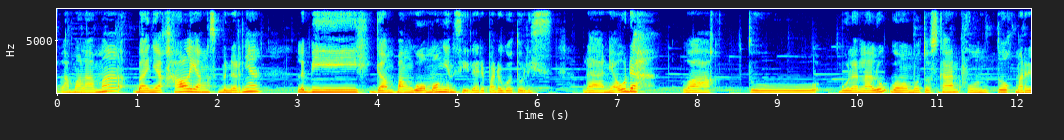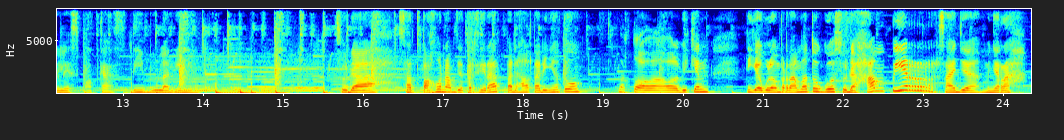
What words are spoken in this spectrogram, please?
lama-lama banyak hal yang sebenarnya lebih gampang gue omongin sih daripada gue tulis. Dan ya udah, waktu bulan lalu gue memutuskan untuk merilis podcast di bulan ini. Sudah satu tahun abjad tersirat, padahal tadinya tuh waktu awal-awal bikin tiga bulan pertama tuh gue sudah hampir saja menyerah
